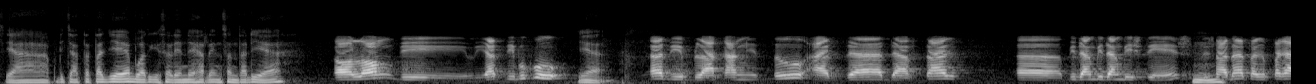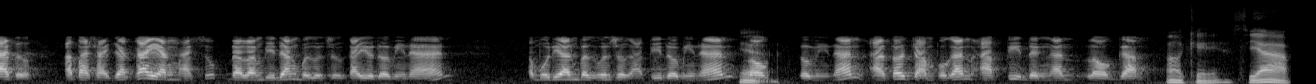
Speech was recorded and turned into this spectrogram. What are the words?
Siap, dicatat aja ya buat Giselinde Herlinson tadi ya. Tolong dilihat di buku. Ya, Nah, di belakang itu ada daftar eh, bidang-bidang bisnis. Di Hmm. sana tertera tuh apa sajakah yang masuk dalam bidang berunsur kayu dominan, kemudian berunsur api dominan, Ya. logam dominan, atau campuran api dengan logam. oke, siap.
